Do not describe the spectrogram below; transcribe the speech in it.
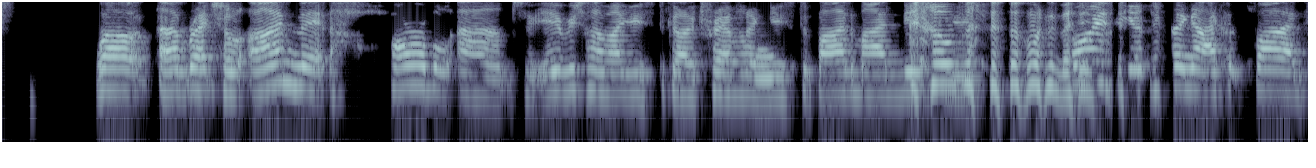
well, uh, Rachel, I'm that horrible aunt who every time I used to go traveling used to buy my nephew one of the those thing I could find.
